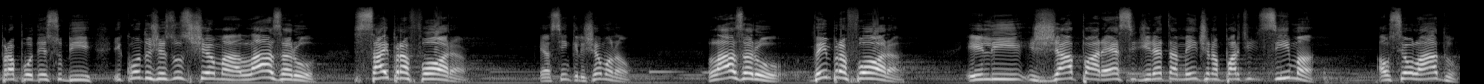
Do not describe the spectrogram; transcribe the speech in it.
para poder subir. E quando Jesus chama Lázaro, sai para fora. É assim que ele chama ou não? Lázaro, vem para fora. Ele já aparece diretamente na parte de cima, ao seu lado.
